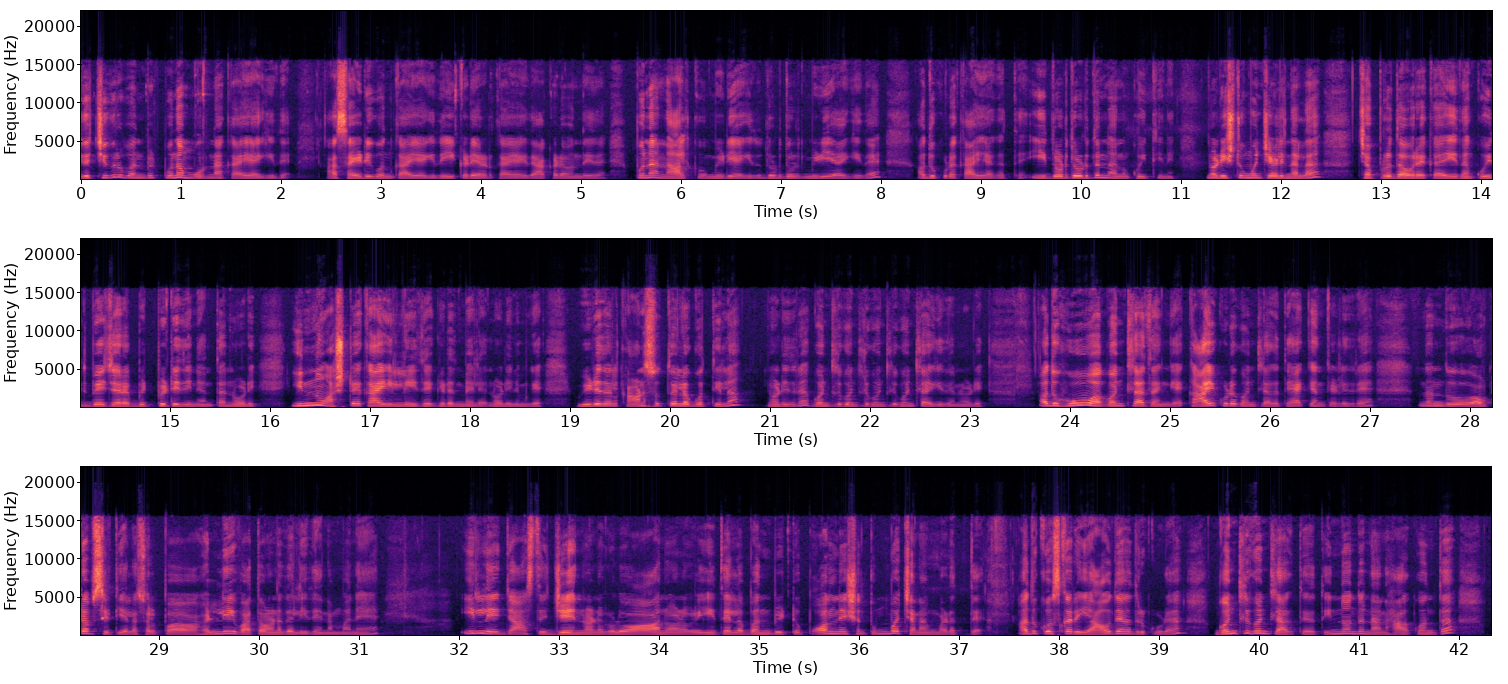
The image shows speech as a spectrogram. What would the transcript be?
ಈಗ ಚಿಗುರು ಬಂದುಬಿಟ್ಟು ಪುನಃ ಮೂರ್ನಾಲ್ಕು ಕಾಯಿ ಆಗಿದೆ. ಆ ಸೈಡಿಗೆ ಒಂದು ಕಾಯಿ ಆಗಿದೆ, ಈ ಕಡೆ ಎರಡು ಕಾಯಿ ಆಗಿದೆ, ಆ ಕಡೆ ಒಂದಿದೆ ಪುನಃ ನಾಲ್ಕು ಮಿಡಿ ಆಗಿದೆ, ದೊಡ್ಡ ದೊಡ್ಡ ಮಿಡಿ ಆಗಿದೆ, ಅದು ಕೂಡ ಕಾಯಿ ಆಗುತ್ತೆ. ಈ ದೊಡ್ಡ ದೊಡ್ಡದನ್ನು ನಾನು ಕುಯ್ತೀನಿ. ನೋಡಿ, ಇಷ್ಟು ಮುಂಚೆ ಹೇಳಿದ್ನಲ್ಲ ಚಪ್ರದ ಅವರೆಕಾಯಿ ನಾನು ಕುಯ್ದು ಬೇಜಾರಾಗಿ ಬಿಟ್ಬಿಟ್ಟಿದ್ದೀನಿ ಅಂತ ನೋಡಿ. ಇನ್ನೂ ಅಷ್ಟೇ ಕಾಯಿ ಇಲ್ಲಿ ಇದೆ ಗಿಡದ ಮೇಲೆ. ನೋಡಿ, ನಿಮಗೆ ವಿಡಿಯೋದಲ್ಲಿ ಕಾಣಿಸುತ್ತೋ ಗೊತ್ತಿಲ್ಲ. ನೋಡಿದರೆ ಗೊಂಚಲು ಗೊಂಚಲು ಗೊಂಚಲು ಗೊಂಚಲಾಗಿದೆ ನೋಡಿ. ಅದು ಹೂವು ಗೊಂಚಲಾದಂಗೆ ಕಾಯಿ ಕೂಡ ಗೊಂಚಲಾಗುತ್ತೆ ಯಾಕೆ ಅಂತೇಳಿದರೆ ನಂದು ಔಟ್ ಆಫ್ ಸಿಟಿ ಅಲ್ಲ, ಸ್ವಲ್ಪ ಹಳ್ಳಿ ವಾತಾವರಣದಲ್ಲಿದೆ ನಮ್ಮ ಮನೆ. ಇಲ್ಲಿ ಜಾಸ್ತಿ ಜೇನುನೊಣಗಳು ಆ ನೊಣಗಳು ಇದೆಲ್ಲ ಬಂದುಬಿಟ್ಟು ಪಾಲಿನೇಷನ್ ತುಂಬ ಚೆನ್ನಾಗಿ ಮಾಡುತ್ತೆ. ಅದಕ್ಕೋಸ್ಕರ ಯಾವುದೇ ಆದರೂ ಕೂಡ ಗೊಂಚಲು ಗೊಂಚಲು ಆಗ್ತಿರುತ್ತೆ ಇನ್ನೊಂದು ನಾನು ಹಾಕುವಂಥ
